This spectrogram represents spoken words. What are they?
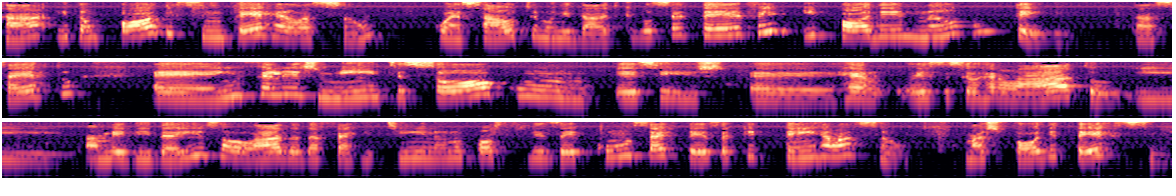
tá? Então, pode sim ter relação com essa autoimunidade que você teve e pode não ter, tá certo? É, infelizmente, só com esses, é, esse seu relato e a medida isolada da ferritina, eu não posso dizer com certeza que tem relação, mas pode ter sim.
